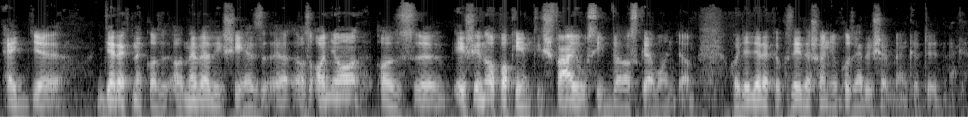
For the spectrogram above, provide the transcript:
egy gyereknek az, a neveléséhez az anya, az, és én apaként is fájó szívvel azt kell mondjam, hogy a gyerekek az édesanyjukhoz erősebben kötődnek.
